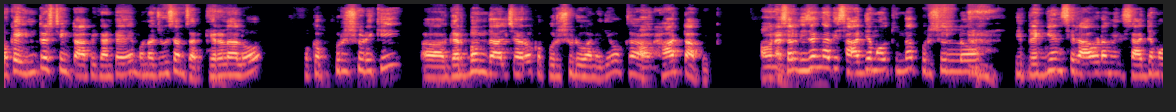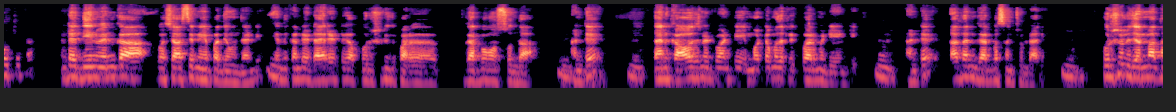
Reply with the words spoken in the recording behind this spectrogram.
ఒక ఇంట్రెస్టింగ్ టాపిక్ అంటే మొన్న చూసాం సార్ కేరళలో ఒక పురుషుడికి గర్భం దాల్చారు ఒక పురుషుడు అనేది ఒక అవును. Hot topic. అవునండి. అసలు నిజంగా అది సాధ్యమవుతుందా? పురుషుల్లో ఈ ప్రెగ్నెన్సీ రావడం ఇది సాధ్యమవుతుందా? అంటే దీని వెనుక ఒక శాస్త్రీయ నేపథ్యం ఉందండి. ఎందుకంటే డైరెక్ట్గా పురుషుడికి పర- గర్భం వస్తుందా. అంటే. దానికి కావాల్సినటువంటి మొట్టమొదటి రిక్వైర్మెంట్ ఏంటి? Hmm. అంటే అతనికి గర్భసంచి ఉండాలి Hmm. పురుషులు జన్మత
